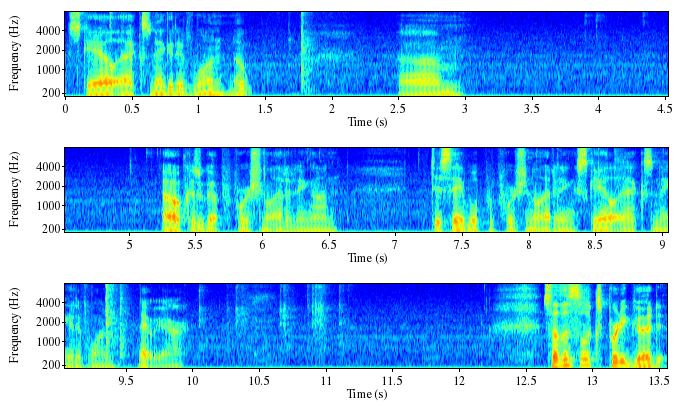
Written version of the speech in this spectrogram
Scale x negative 1. Nope. Um, oh, because we've got proportional editing on. Disable proportional editing. Scale x negative 1. There we are. So this looks pretty good,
